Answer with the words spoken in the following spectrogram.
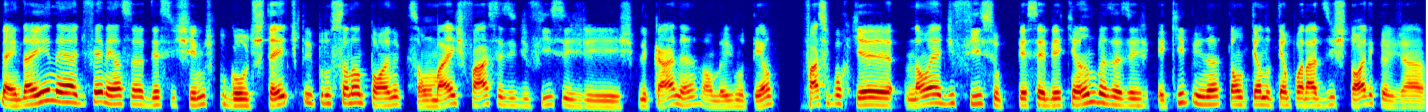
Bem, daí, né, a diferença desses times pro Gold State e pro San Antonio, que são mais fáceis e difíceis de explicar, né, ao mesmo tempo. Fácil porque não é difícil perceber que ambas as equipes né, estão tendo temporadas históricas já.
